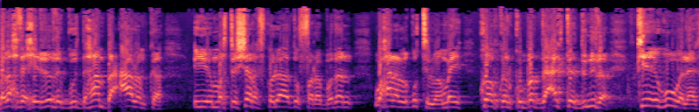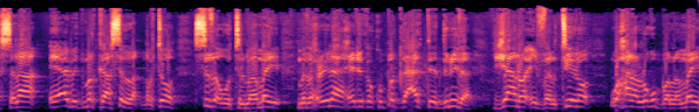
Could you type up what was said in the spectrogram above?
madaxda xiriirada guud ahaanba caalamka iyo marti sharaf kale aad u fara badan waxaana lagu tilmaamay koobkan kubadda cagta dunida kii ugu wanaagsanaa ee abid markaasi la qabto. Sida uu tilmaamay madaxweynaha xiriirka kubadda cagta dunida jano infantino waxaana lagu ballamay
